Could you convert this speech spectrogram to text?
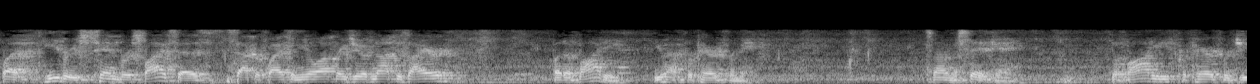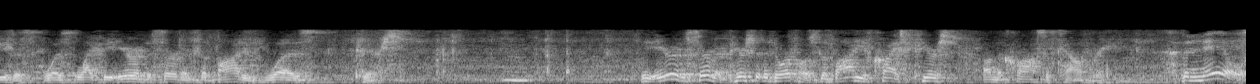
But Hebrews 10 verse 5 says, Sacrifice and meal offerings you have not desired, but a body you have prepared for me. It's not a mistake, gang. The body prepared for Jesus was like the ear of the servant. The body was pierced. The ear of the servant pierced at the doorpost. The body of Christ pierced on the cross of Calvary. The nails,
